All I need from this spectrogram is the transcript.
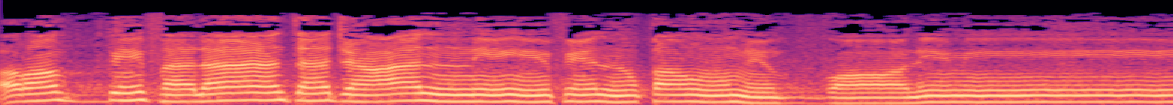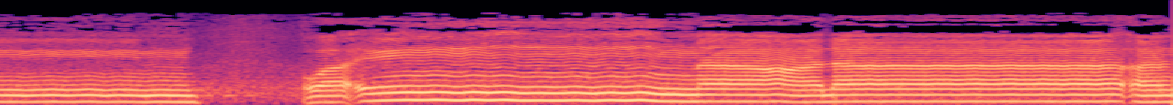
رب فلا تجعلني في القوم الظالمين. وإنا على أن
